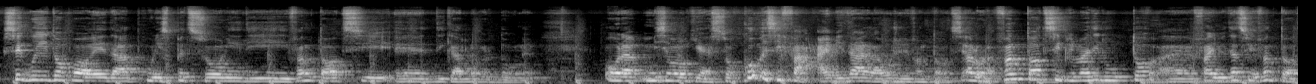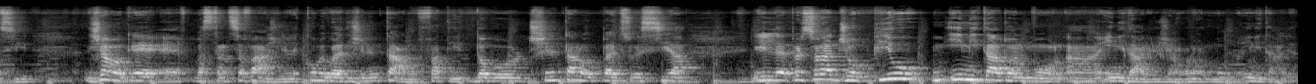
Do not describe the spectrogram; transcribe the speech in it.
seguito poi da alcuni spezzoni di Fantozzi e di Carlo Verdone. Ora mi siamo chiesto come si fa a imitare la voce di Fantozzi. Allora, Fantozzi prima di tutto, eh, fare imitazioni di Fantozzi diciamo che è abbastanza facile, è come quella di Celentano, infatti dopo Celentano penso che sia il personaggio più imitato mondo, in Italia diciamo, no al mondo, in Italia.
